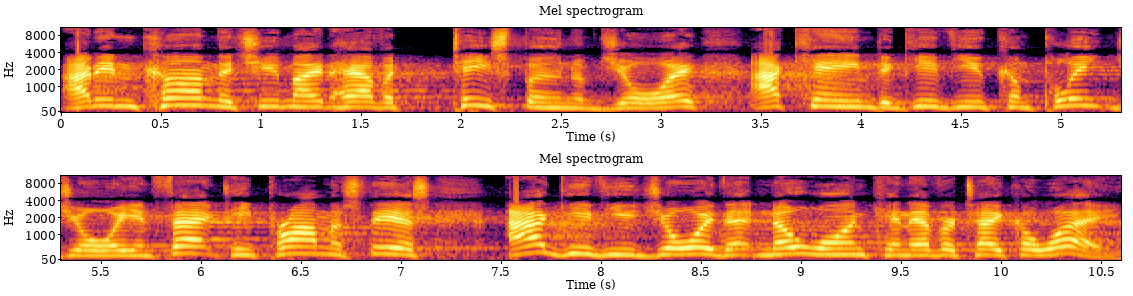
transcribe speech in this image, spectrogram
I didn't come that you might have a teaspoon of joy. I came to give you complete joy. In fact, He promised this I give you joy that no one can ever take away.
